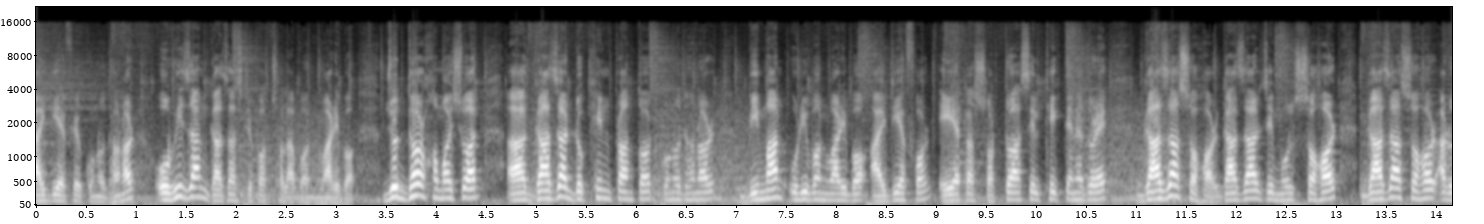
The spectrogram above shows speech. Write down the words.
আই ডি এফেও কোনো ধৰণৰ অভিযান গাজা ষ্ট্ৰীপত চলাব নোৱাৰিব। যুদ্ধৰ সময়ছোৱাত গাজাৰ দক্ষিণ প্ৰান্তত কোনো ধৰণৰ বিমান উৰিব নোৱাৰিব আই ডি এফৰ। এই এটা চৰ্ত আছিল ঠিক তেনেদৰে গাজা চহৰ গাজাৰ যি মূল চহৰ গাজা চহৰ আৰু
